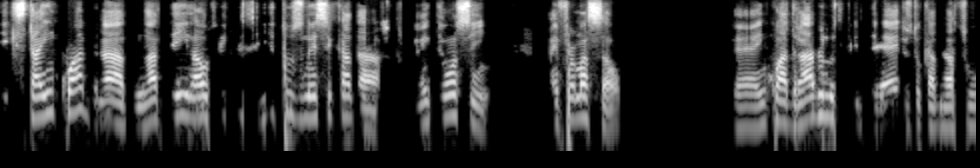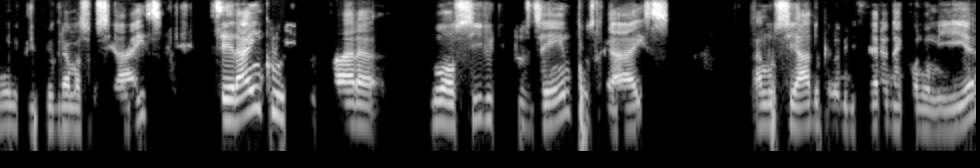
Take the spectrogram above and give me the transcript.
está enquadrado, lá tem lá os requisitos nesse cadastro. Né? Então, assim, a informação é enquadrado nos critérios do cadastro único de programas sociais, será incluído para no auxílio de 200 reais anunciado pelo Ministério da Economia,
